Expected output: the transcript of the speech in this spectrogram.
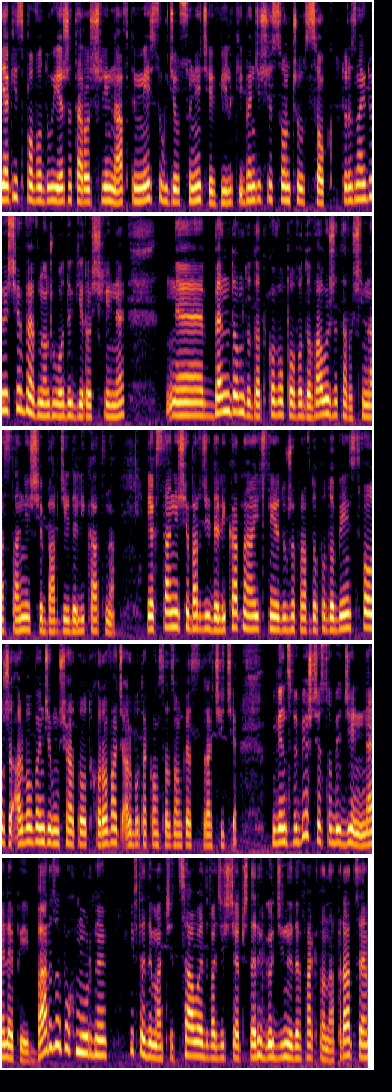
jaki spowoduje, że ta roślina w tym miejscu, gdzie usuniecie wilk i będzie się sączył sok, który znajduje się wewnątrz łodygi rośliny, e, będą dodatkowo powodowały, że ta roślina stanie się bardziej delikatna. Jak stanie się bardziej delikatna, istnieje duże prawdopodobieństwo, że albo będzie musiała to odchorować, albo taką sadzonkę stracicie. Więc wybierzcie sobie dzień najlepiej bardzo pochmurny i wtedy macie całe 24 godziny de facto na pracę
